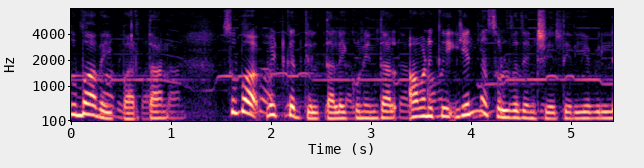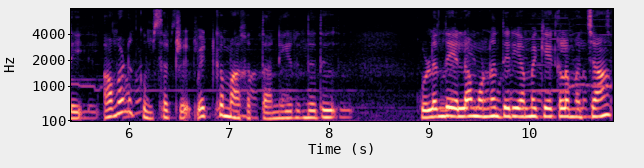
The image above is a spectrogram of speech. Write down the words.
சுபாவை பார்த்தான். சுபா வெட்கத்தில் தலை குனிந்தால் அவனுக்கு என்ன சொல்வதென்றே தெரியவில்லை. அவனுக்கும் சற்று வெட்கமாகத்தான் இருந்தது. குழந்தையெல்லாம் ஒன்றும் தெரியாம கேட்கல மச்சான்.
